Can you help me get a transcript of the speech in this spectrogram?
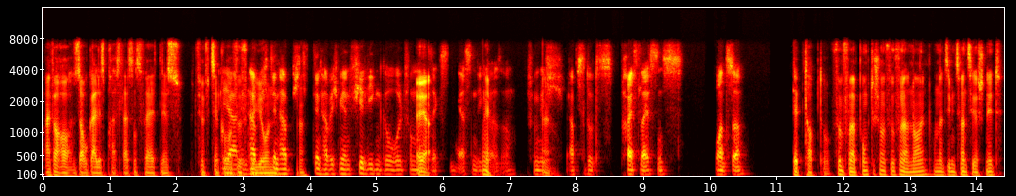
Einfach auch ein saugeiles Preis-Leistungs-Verhältnis. 15,5 ja, Millionen. Ich, den habe ich, ja. hab ich mir in vier Ligen geholt von meiner ja. sechsten ersten Liga. Ja. Also für mich absolutes Preis-Leistungs-Monster. Tip-top, du. 500 Punkte schon, 509, 127er Schnitt,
